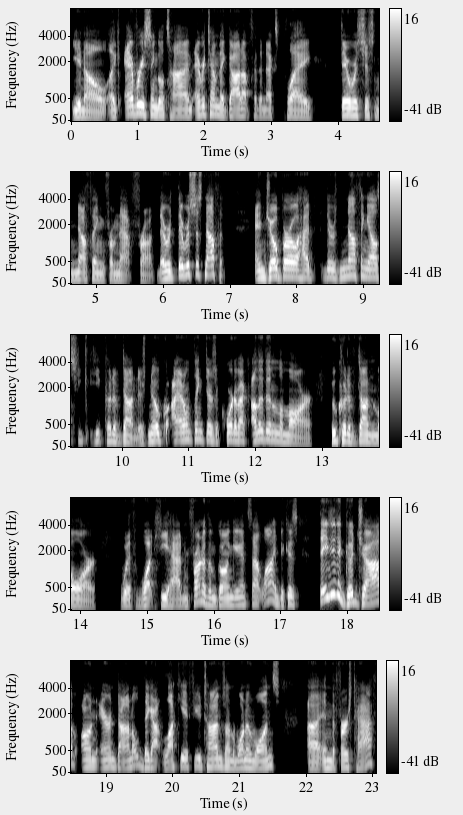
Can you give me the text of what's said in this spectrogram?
You know, like every single time, every time they got up for the next play, there was just nothing from that front. There was there was just nothing. And Joe Burrow had there's nothing else he, he could have done. There's no I don't think there's a quarterback other than Lamar who could have done more with what he had in front of him going against that line because they did a good job on Aaron Donald. They got lucky a few times on one on ones uh, in the first half,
